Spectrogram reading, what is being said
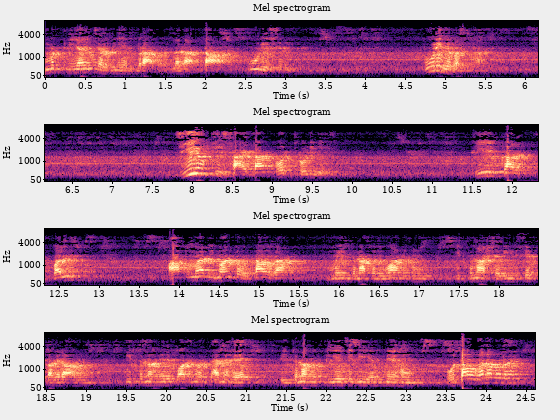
में क्रियाएँ चल रही हैं बराबर, लगातार, पूरे शरीर पूरी व्यवस्था। जीव की सहायता बहुत थोड़ी है। जीव का बल आत्माभिमान तो होता होगा, मैं इतना बलवान हूँ, इतना शरीर से तगड़ा हूँ, इतना मेरे पास में धन है, इतना मैं पीएचडी में हूँ। होता होगा ना में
